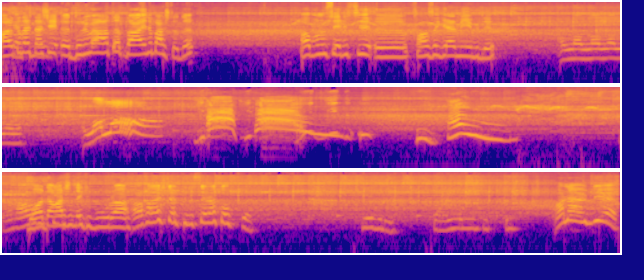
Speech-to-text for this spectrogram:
arkadaşlar şey e, Drive Hayat'a daha yeni başladı. Ama bunun serisi e, fazla gelmeyebilir. Allah Allah Allah Allah. Allah. Allah. Git. Git. Aha, Bu arada karşımdaki Buğra. Arkadaşlar Triceratops'u. Ne bileyim. Kendim gittim. Ana öldüm.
